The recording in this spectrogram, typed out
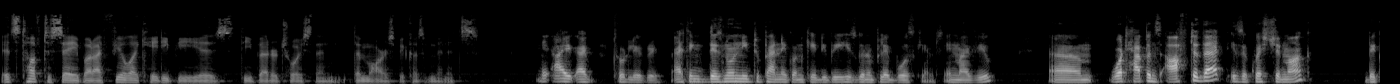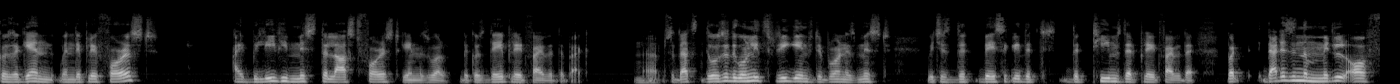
it's tough to say, but I feel like KDB is the better choice than than Mahrez because of minutes. I, I totally agree. I think there's no need to panic on KDB. He's going to play both games, in my view. Um, what happens after that is a question mark, because again, when they play Forest, I believe he missed the last Forest game as well because they played five at the back. Um, so that's those are the only three games De Bruyne has missed, which is the basically the the teams that played five at the. But that is in the middle of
